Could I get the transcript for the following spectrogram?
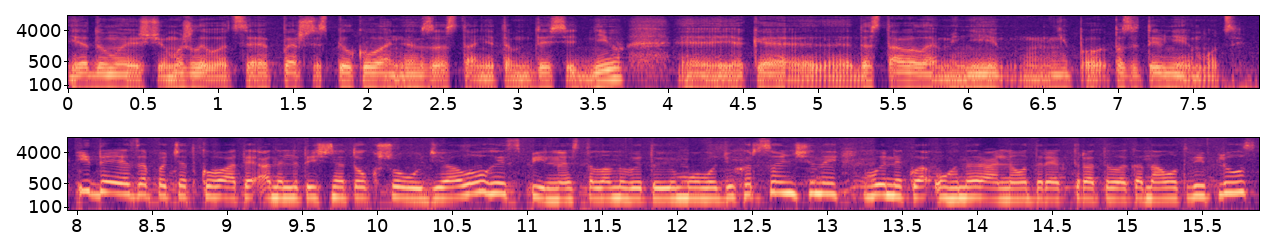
Я думаю, що можливо це перше спілкування за останні там 10 днів, е, яке доставило мені по- позитивні емоції. Ідея започаткувати аналітичне ток-шоу Діалоги спільно із талановитою молоддю Херсонщини виникла у генерального директора телеканалу Твій Плюс,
